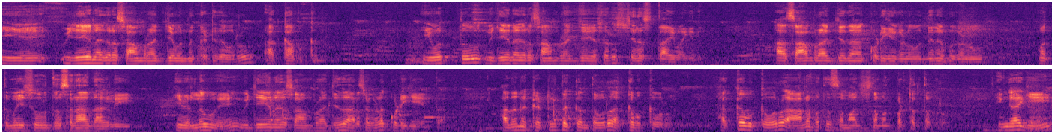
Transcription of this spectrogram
ಈ ವಿಜಯನಗರ ಸಾಮ್ರಾಜ್ಯವನ್ನು ಕಟ್ಟಿದವರು ಅಕ್ಕಪಕ್ಕ. ಇವತ್ತು ವಿಜಯನಗರ ಸಾಮ್ರಾಜ್ಯ ಹೆಸರು ಚಿರಸ್ಥಾಯಿವಾಗಿದೆ ಆ ಸಾಮ್ರಾಜ್ಯದ ಕೊಡುಗೆಗಳು, ನೆನಪುಗಳು ಮತ್ತು ಮೈಸೂರು ದಸರಾದಾಗಲಿ ಇವೆಲ್ಲವೂ ವಿಜಯನಗರ ಸಾಮ್ರಾಜ್ಯದ ಅರಸಗಳ ಕೊಡುಗೆ ಅಂತ. ಅದನ್ನು ಕಟ್ಟಿರ್ತಕ್ಕಂಥವರು ಅಕ್ಕಬುಕ್ಕವರು ಅಕ್ಕಬುಕ್ಕವರು ಆನಮತ ಸಮಾಜ ಸಂಬಂಧಪಟ್ಟಂಥವರು. ಹೀಗಾಗಿ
